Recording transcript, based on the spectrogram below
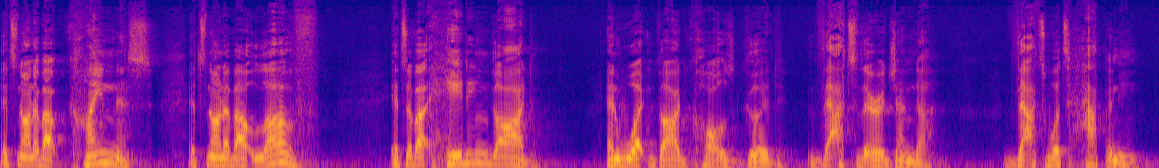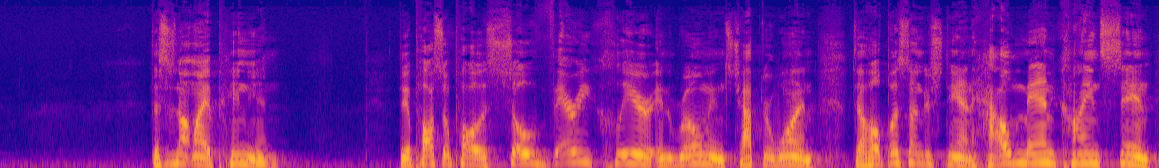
It's not about kindness. It's not about love. It's about hating God and what God calls good. That's their agenda. That's what's happening. This is not my opinion. The Apostle Paul is so very clear in Romans chapter 1 to help us understand how mankind's sin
